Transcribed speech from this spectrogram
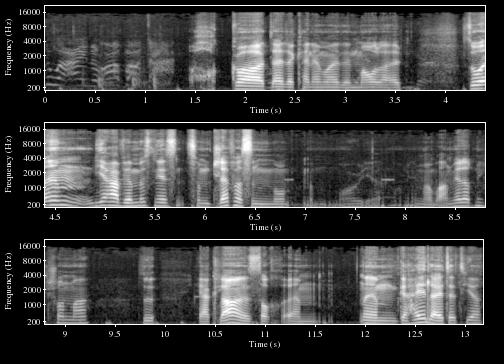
nur ein Roboter. oh Gott, Alter, kann er mal den Maul halten. So, ähm, ja, wir müssen jetzt zum Jefferson Mo mal, Waren wir dort nicht schon mal? So, ja klar, ist doch, ähm, ähm, gehighlightet hier.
